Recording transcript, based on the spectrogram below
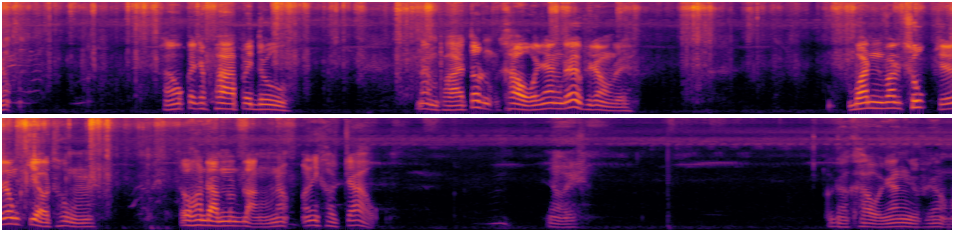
เนาะเขาก็จะพาไปดู น้ำพายต้นเข่ากันยังเด้อพี่น้องเลย วันวันศุกร์จะต้องเกี่ยวทงตัวหดำน้ำหลังเนาะอันนี้ข้าวเจ้าหน่อยก็จะเข้ายังอยู่พี่น้อง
